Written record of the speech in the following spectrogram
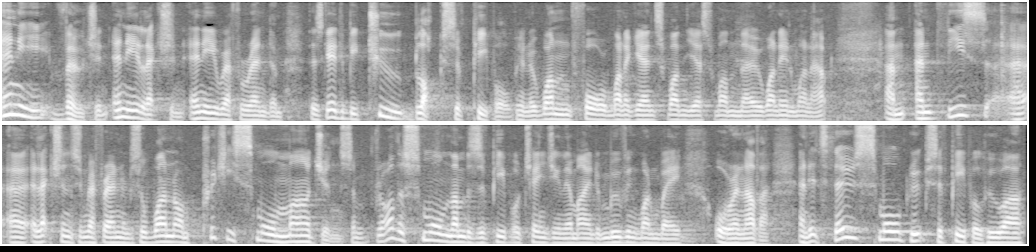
any vote, in any election, any referendum, there's going to be two blocks of people, you know, one for, one against, one yes, one no, one in, one out. Um, and these uh, uh, elections and referendums are won on pretty small margins, and rather small numbers of people changing their mind and moving one way or another. And it's those small groups of people who are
